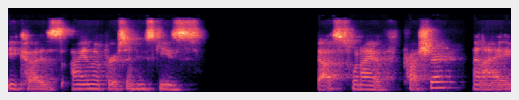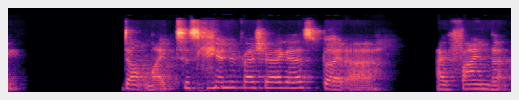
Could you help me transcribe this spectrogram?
because I am a person who skis best when I have pressure and I don't like to ski under pressure, I guess, but uh, I find that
